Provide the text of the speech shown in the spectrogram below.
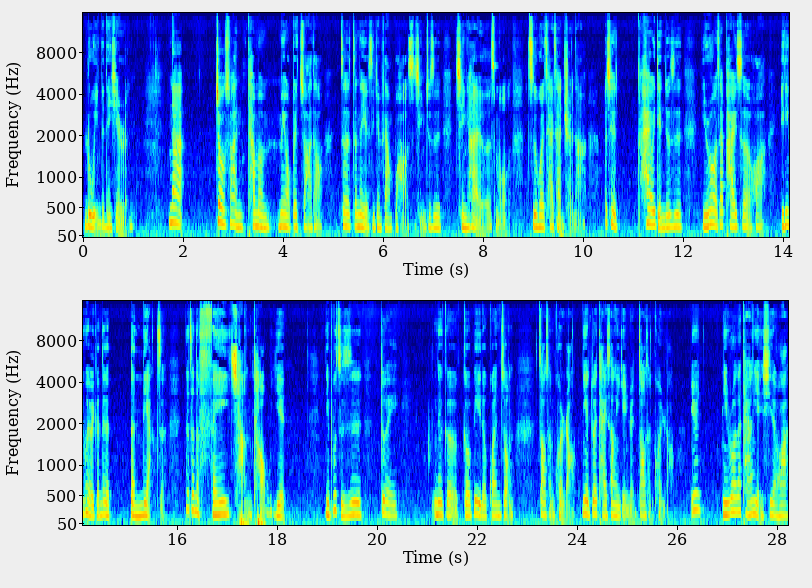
录影的那些人。那就算他们没有被抓到，这真的也是一件非常不好的事情，就是侵害了什么智慧财产权啊。而且还有一点就是，你如果在拍摄的话，一定会有一个那个灯亮着，那真的非常讨厌。你不只是对那个隔壁的观众造成困扰，你也对台上的演员造成困扰。因为你如果在台上演戏的话，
